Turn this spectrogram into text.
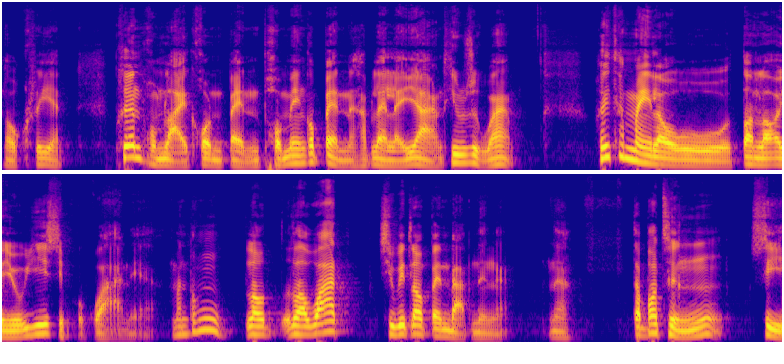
เราเครียด เพื่อนผมหลายคนเป็น ผมเองก็เป็นนะครับ หลาย ๆ อย่างที่รู้สึกว่าเฮ้ยทำไมเราตอนเราอายุยี่สิบกว่าเนี่ย มันต้องเราเราวาดชีวิตเราเป็นแบบหนึ่งอะนะแต่พอถึงสี่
